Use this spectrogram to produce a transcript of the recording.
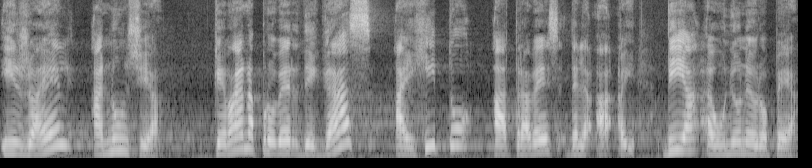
Israel anuncia que van a proveer de gas a Egipto a través de la vía a Unión Europea.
